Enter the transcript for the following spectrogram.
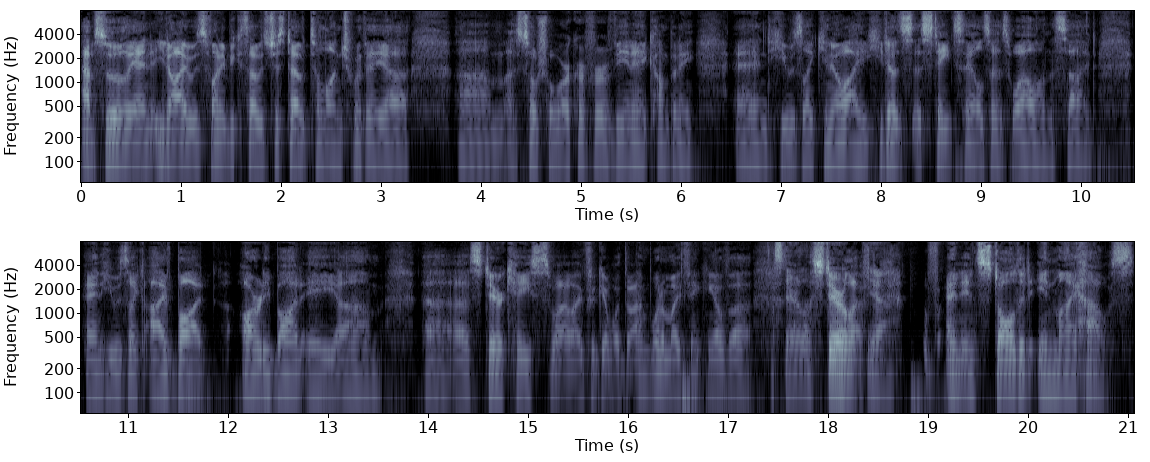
Absolutely, and you know, I was funny because I was just out to lunch with a uh, um, a social worker for a VNA company, and he was like, you know, I he does estate sales as well on the side, and he was like, I've bought already bought a um, uh, a staircase. Well, I forget what what am I thinking of a, a stair lift. A stair lift. Yeah, and installed it in my house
